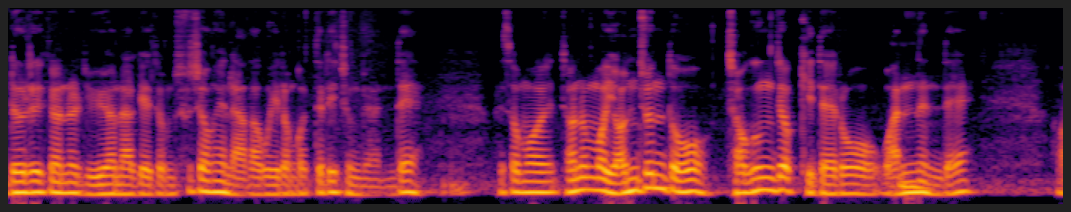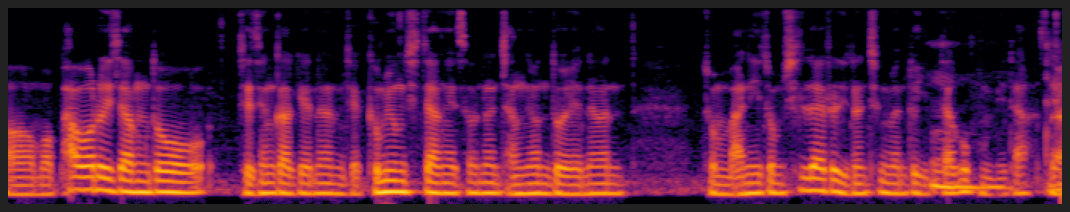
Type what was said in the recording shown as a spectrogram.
늘 의견을 유연하게 좀 수정해 나가고 이런 것들이 중요한데 그래서 뭐 저는 뭐 연준도 적응적 기대로 왔는데 어 뭐 파월 의장도 제 생각에는 이제 금융시장에서는 작년도에는 좀 많이 좀 신뢰를 잃은 측면도 있다고 음. 봅니다. 네. 네.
